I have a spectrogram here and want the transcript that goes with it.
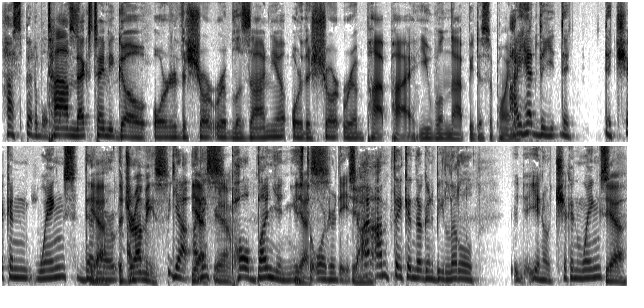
hospitable. Tom, place. next time you go, order the short rib lasagna or the short rib pot pie. You will not be disappointed. I had the the, the chicken wings that Yeah, are the drummies. yeah, Yes. I think Yeah. Paul Bunyan used Yes. to order these. Yeah. I, I'm thinking they're going to be little, you know, chicken wings. Yeah.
